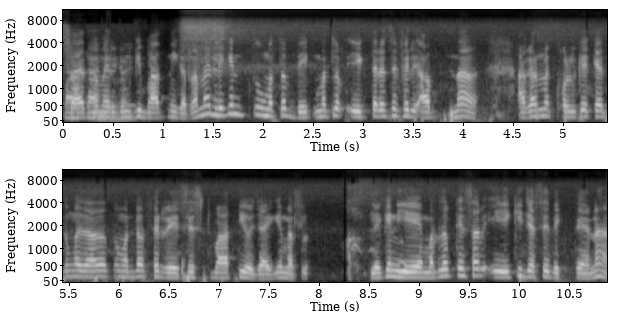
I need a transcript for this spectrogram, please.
साउथ अमेरिकन की बात नहीं कर रहा मैं लेकिन तू मतलब देख मतलब एक तरह से फिर अब ना अगर मैं खुल के कह दूँगा ज़्यादा तो मतलब फिर रेसिस्ट बात ही हो जाएगी मतलब लेकिन ये मतलब कि सब एक ही जैसे दिखते हैं ना।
